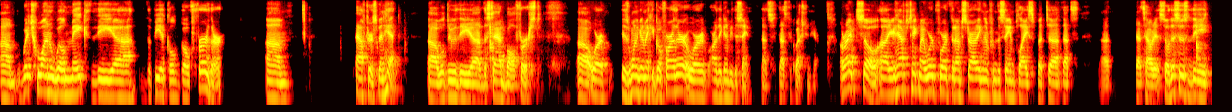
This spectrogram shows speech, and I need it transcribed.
um, which one will make the uh, the vehicle go further um, after it's been hit. Uh, we'll do the uh, the sad ball first, uh, or is one going to make it go farther, or are they going to be the same? That's that's the question here. All right, so uh, you're gonna have to take my word for it that I'm starting them from the same place, but uh, that's that's how it is. So this is the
